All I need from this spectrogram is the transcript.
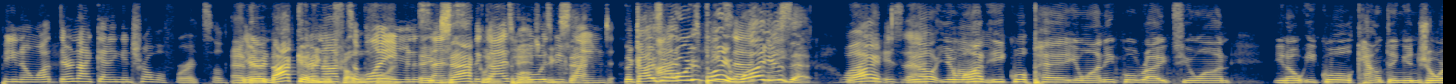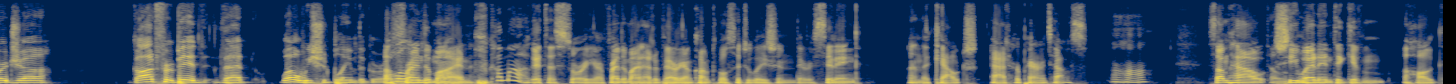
But you know what? They're not getting in trouble for it. So And they're, not getting they're not in trouble to blame for it. in a sense. exactly, The guys will always exact- be blamed. The guys are I- always blamed. Why is that? Why is that? You know, that? you want Um, equal pay, you want equal rights, you want, you know, equal counting in Georgia. God forbid that. Well, we should blame the girl. a friend of mine. Come on. I'll get to a story here. A friend of mine had a very uncomfortable situation. They were sitting on the couch at her parents' house. Uh huh. Somehow Tell she more. went in to give him a hug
